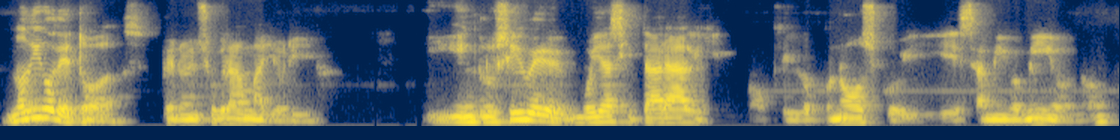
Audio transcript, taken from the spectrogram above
No digo de todas, pero en su gran mayoría. Inclusive voy a citar a alguien que lo conozco y es amigo mío, ¿no?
